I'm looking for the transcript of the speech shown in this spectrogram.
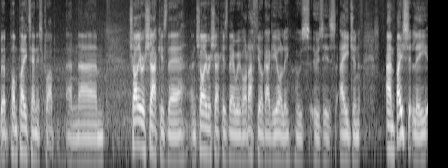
the Pompey Tennis Club, and um, Charlie Rexach is there, and Charlie Rexach is there with Horacio Gaggioli, who's who's his agent, and basically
